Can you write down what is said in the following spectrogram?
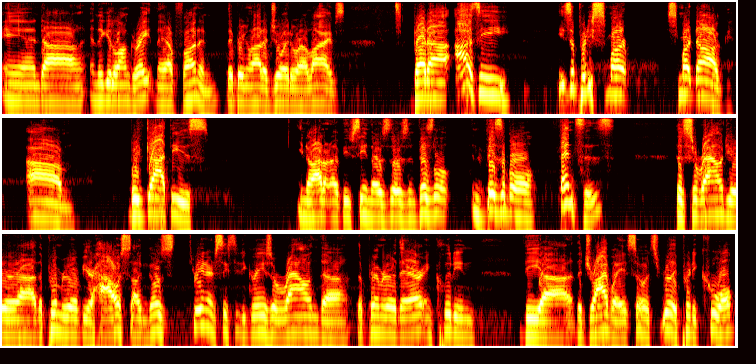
and uh, and they get along great, and they have fun, and they bring a lot of joy to our lives. But uh, Ozzy, he's a pretty smart smart dog. Um, we've got these you know, I don't know if you've seen those those invisible invisible fences that surround your uh, the perimeter of your house. So it goes 360 degrees around the the perimeter there, including the uh, the driveway. So it's really pretty cool.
